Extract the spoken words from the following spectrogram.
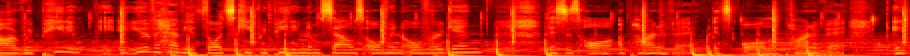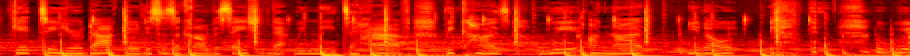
are repeating. You ever have your thoughts keep repeating themselves over and over again? This is all a part of it. It's all a part of it. it get to your doctor. This is a conversation that we need to have because we are not, you know. we,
